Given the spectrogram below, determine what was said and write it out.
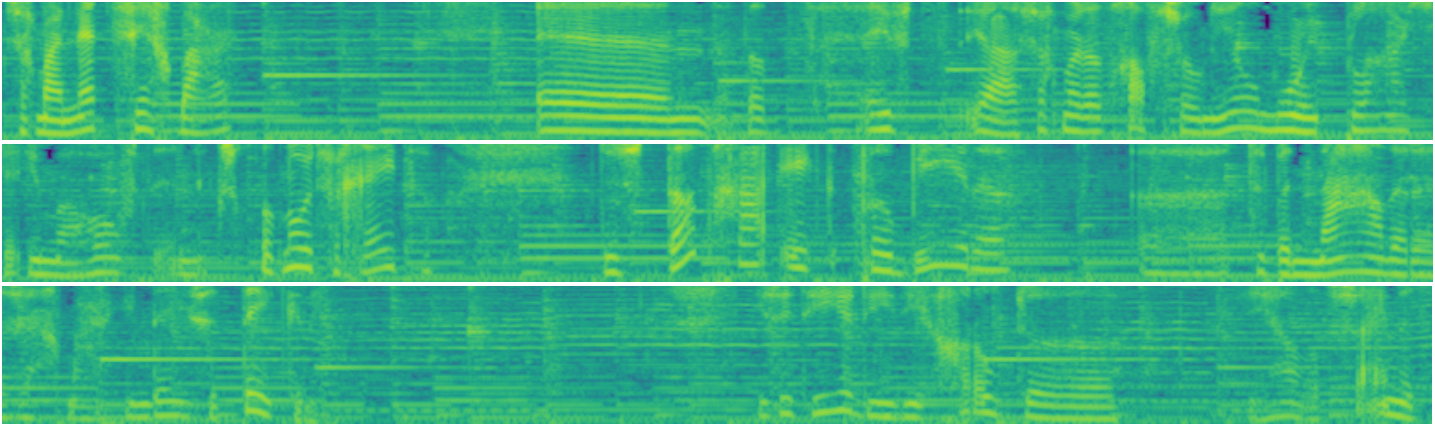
zeg maar net zichtbaar. En dat heeft, ja, zeg maar, dat gaf zo'n heel mooi plaatje in mijn hoofd. En ik zal dat nooit vergeten. Dus dat ga ik proberen uh, te benaderen, zeg maar, in deze tekening. Je ziet hier die, die grote, ja, wat zijn het?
